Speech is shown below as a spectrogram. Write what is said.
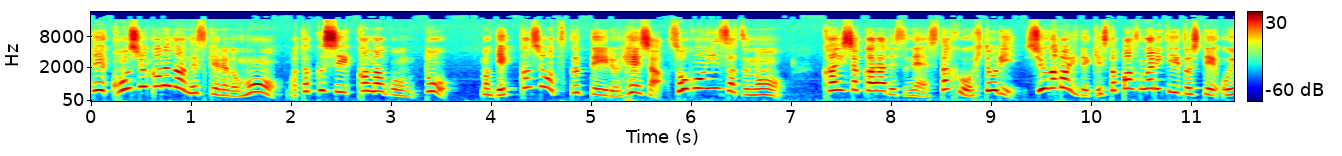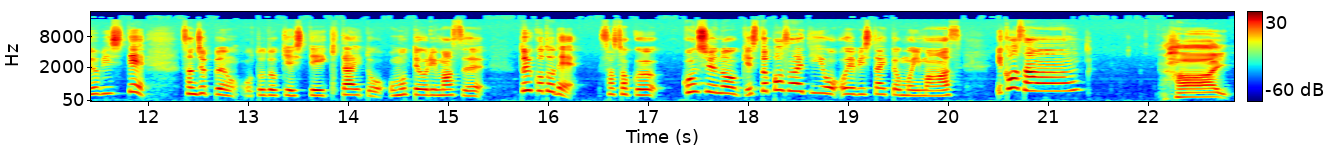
で、今週からなんですけれども、私、かなごんと、まあ、月刊誌を作っている弊社、総合印刷の会社からですね、スタッフを一人、週替わりでゲストパーソナリティとしてお呼びして、30分お届けしていきたいと思っております。ということで、早速、今週のゲストパーソナリティをお呼びしたいと思います。ゆかわさんはーい、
